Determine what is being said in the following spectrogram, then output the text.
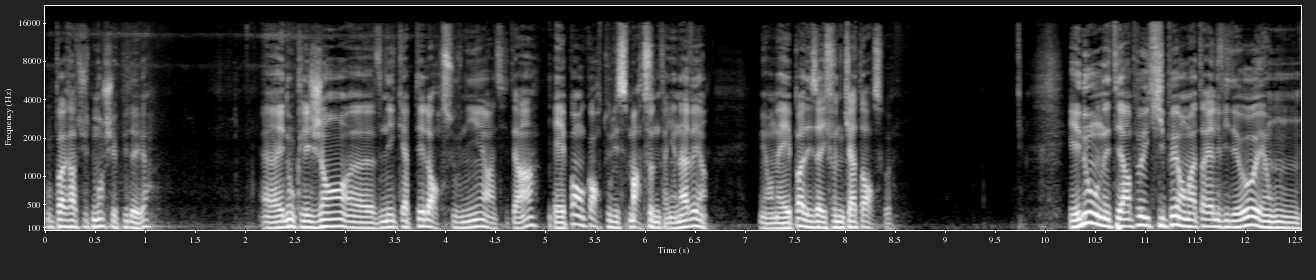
Ou pas gratuitement, je sais plus d'ailleurs. Euh, et donc les gens euh, venaient capter leurs souvenirs, etc. Il n'y avait pas encore tous les smartphones, enfin il y en avait, hein, mais on n'avait pas des iPhone 14. Quoi. Et nous, on était un peu équipés en matériel vidéo et on,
